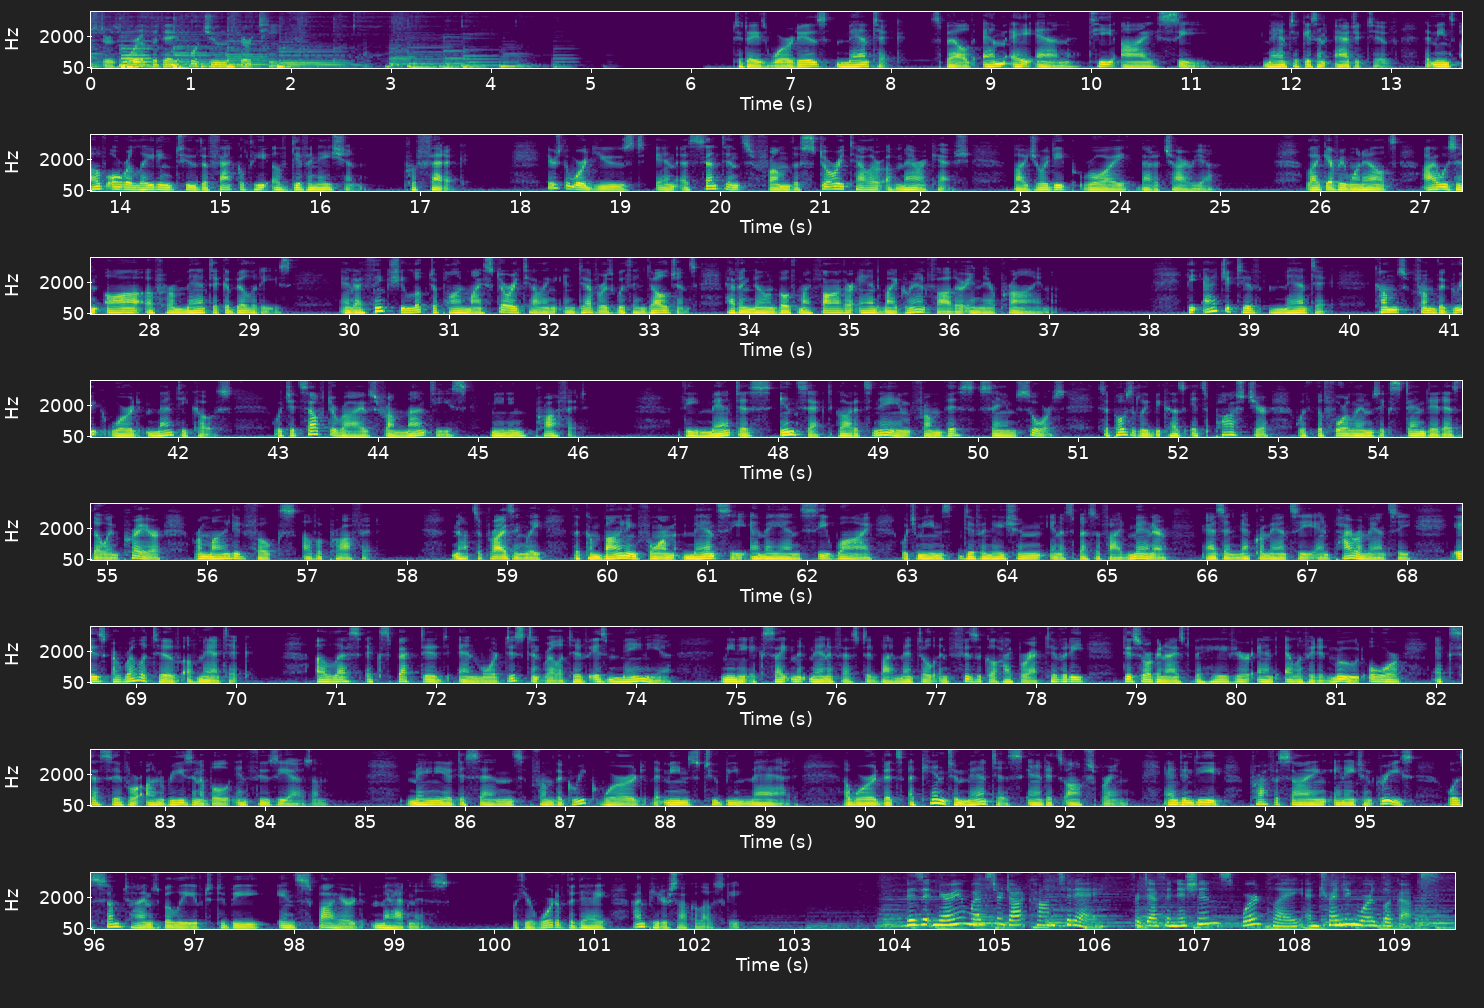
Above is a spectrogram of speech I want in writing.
Word of the Day for June 13th. Today's word is mantic, spelled M-A-N-T-I-C. Mantic is an adjective that means of or relating to the faculty of divination, prophetic. Here's the word used in a sentence from The Storyteller of Marrakesh by Joydeep Roy Bhattacharya. Like everyone else, I was in awe of her mantic abilities, and I think she looked upon my storytelling endeavors with indulgence, having known both my father and my grandfather in their prime. The adjective mantic comes from the Greek word mantikos, which itself derives from mantis, meaning prophet. The mantis insect got its name from this same source, supposedly because its posture, with the forelimbs extended as though in prayer, reminded folks of a prophet. Not surprisingly, the combining form mancy, M-A-N-C-Y, which means divination in a specified manner, as in necromancy and pyromancy, is a relative of mantic. A less expected and more distant relative is mania, meaning excitement manifested by mental and physical hyperactivity, disorganized behavior, and elevated mood, or excessive or unreasonable enthusiasm. Mania descends from the Greek word that means to be mad, a word that's akin to mantis and its offspring. And indeed, prophesying in ancient Greece was sometimes believed to be inspired madness. With your word of the day, I'm Peter Sokolowski. Visit Merriam-Webster.com today for definitions, wordplay, and trending word lookups.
